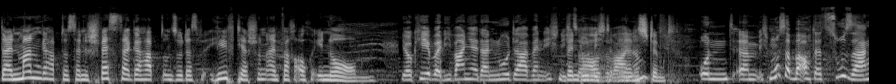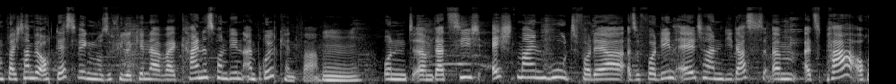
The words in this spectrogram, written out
deinen Mann gehabt, du hast deine Schwester gehabt und so, das hilft ja schon einfach auch enorm. Ja, okay, aber die waren ja dann nur da, wenn ich nicht Wenn zu du Hause nicht- war. ja, ne? das stimmt. Und ähm, ich muss aber auch dazu sagen, vielleicht haben wir auch deswegen nur so viele Kinder, weil keines von denen ein Brüllkind war. Mhm. Und ähm, da ziehe ich echt meinen Hut vor der, also vor den Eltern, die das ähm, als Paar auch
